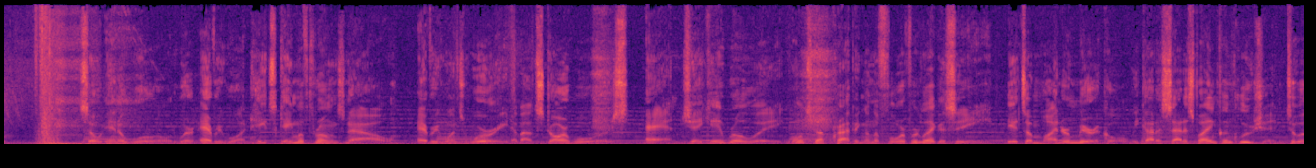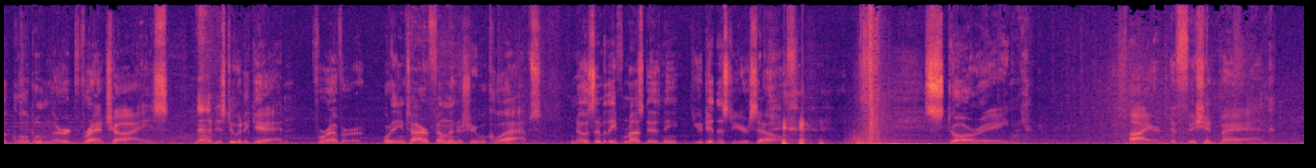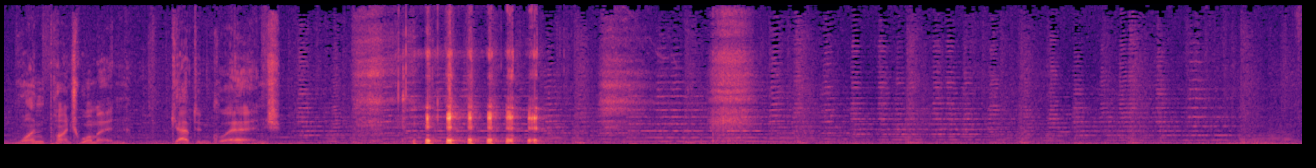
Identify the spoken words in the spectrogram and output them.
So, in a world where everyone hates Game of Thrones now, everyone's worried about Star Wars, and J.K. Rowling won't stop crapping on the floor of her legacy, it's a minor miracle we got a satisfying conclusion to a global nerd franchise. Now just do it again, forever, or the entire film industry will collapse. No sympathy from us, Disney. You did this to yourself. Starring Iron Deficient Man, One Punch Woman, Captain Clench,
